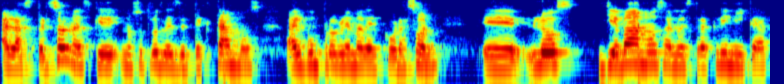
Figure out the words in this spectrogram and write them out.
a las personas que nosotros les detectamos algún problema del corazón, eh, los llevamos a nuestra clínica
